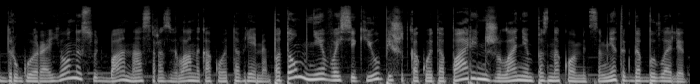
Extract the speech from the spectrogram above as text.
другой район, и судьба нас развела на какое-то время. Потом мне в ICQ пишет какой-то парень с желанием познакомиться. Мне тогда было лет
